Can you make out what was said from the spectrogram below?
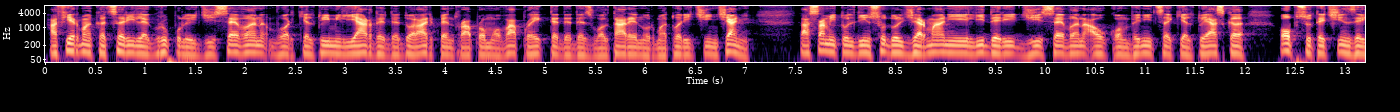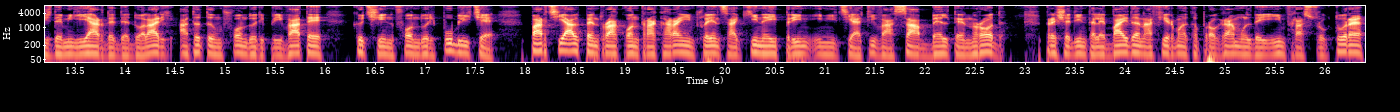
afirmă că țările grupului G7 vor cheltui miliarde de dolari pentru a promova proiecte de dezvoltare în următorii cinci ani. La summitul din sudul Germaniei, liderii G7 au convenit să cheltuiască 850 de miliarde de dolari atât în fonduri private cât și în fonduri publice, parțial pentru a contracara influența Chinei prin inițiativa sa Belt and Road. Președintele Biden afirmă că programul de infrastructură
